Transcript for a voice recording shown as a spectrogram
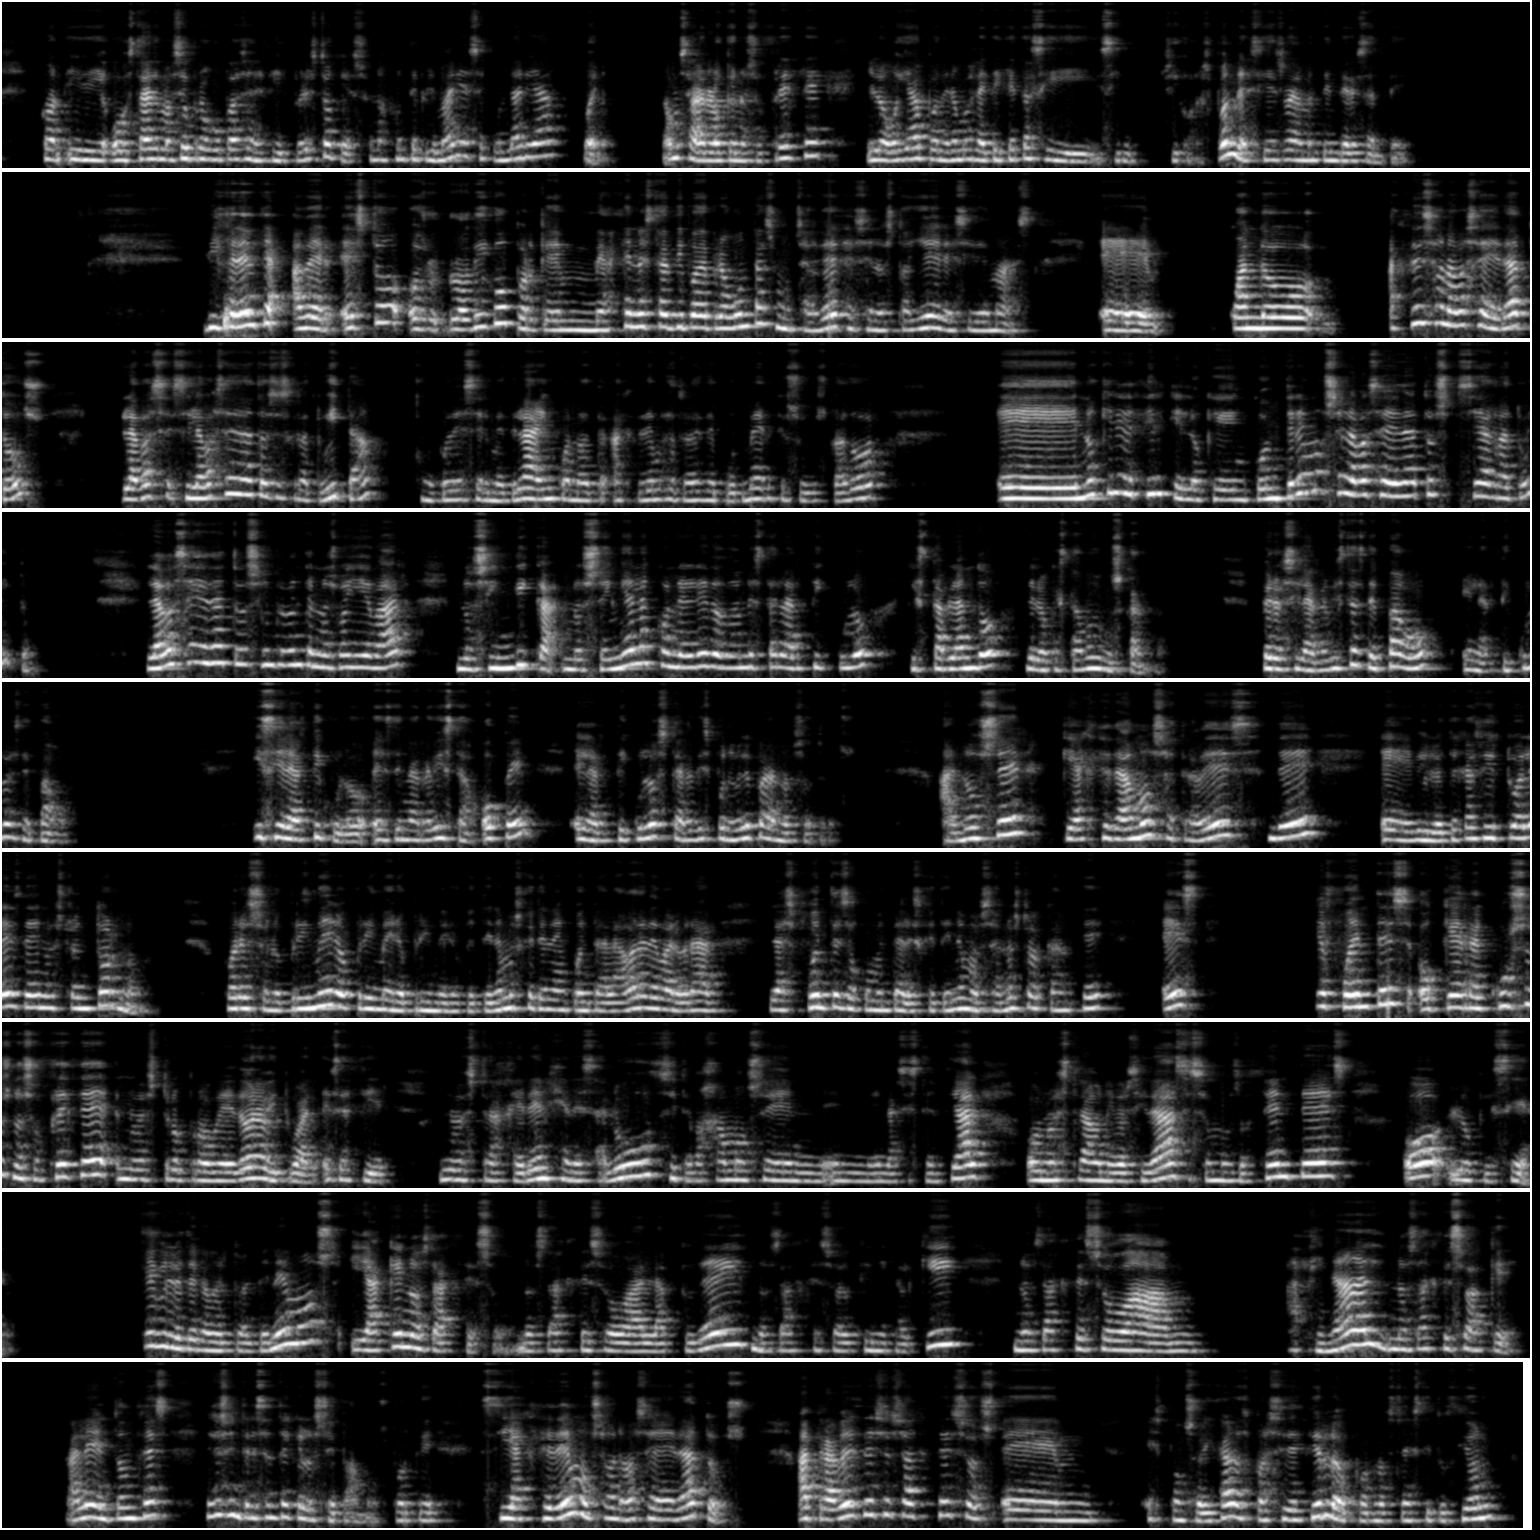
o estar demasiado preocupados en decir, ¿pero esto qué es? ¿Una fuente primaria, secundaria? Bueno, vamos a ver lo que nos ofrece y luego ya pondremos la etiqueta si, si corresponde, si es realmente interesante. Diferencia, a ver, esto os lo digo porque me hacen este tipo de preguntas muchas veces en los talleres y demás. Eh, cuando accedes a una base de datos, si la base de datos es gratuita, como puede ser Medline, cuando accedemos a través de PubMed, que es su buscador, eh, no quiere decir que lo que encontremos en la base de datos sea gratuito. La base de datos simplemente nos va a llevar, nos indica, nos señala con el dedo dónde está el artículo que está hablando de lo que estamos buscando. Pero si la revista es de pago, el artículo es de pago. Y si el artículo es de una revista Open, el artículo estará disponible para nosotros. A no ser que accedamos a través de eh, bibliotecas virtuales de nuestro entorno. Por eso, lo primero, primero, primero que tenemos que tener en cuenta a la hora de valorar las fuentes documentales que tenemos a nuestro alcance es qué fuentes o qué recursos nos ofrece nuestro proveedor habitual, es decir, nuestra gerencia de salud, si trabajamos en, asistencial, o nuestra universidad, si somos docentes, o lo que sea. ¿Qué biblioteca virtual tenemos y a qué nos da acceso? Nos da acceso al UpToDate, nos da acceso al Clinical Key, nos da acceso a, a Final, nos da acceso a qué? Entonces, eso es interesante que lo sepamos, porque si accedemos a una base de datos a través de esos accesos eh, sponsorizados, por así decirlo, por nuestra institución,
